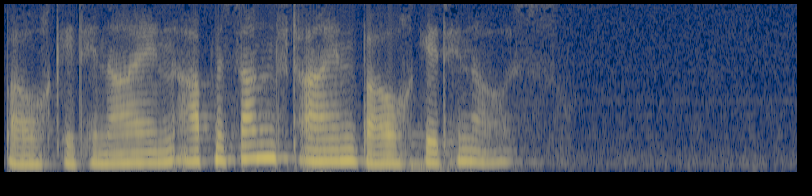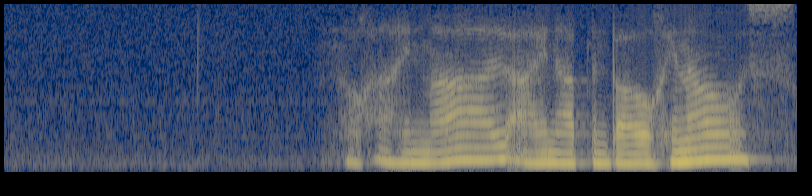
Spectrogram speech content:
Bauch geht hinein, atme sanft ein, Bauch geht hinaus. Noch einmal einatmen, Bauch hinaus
